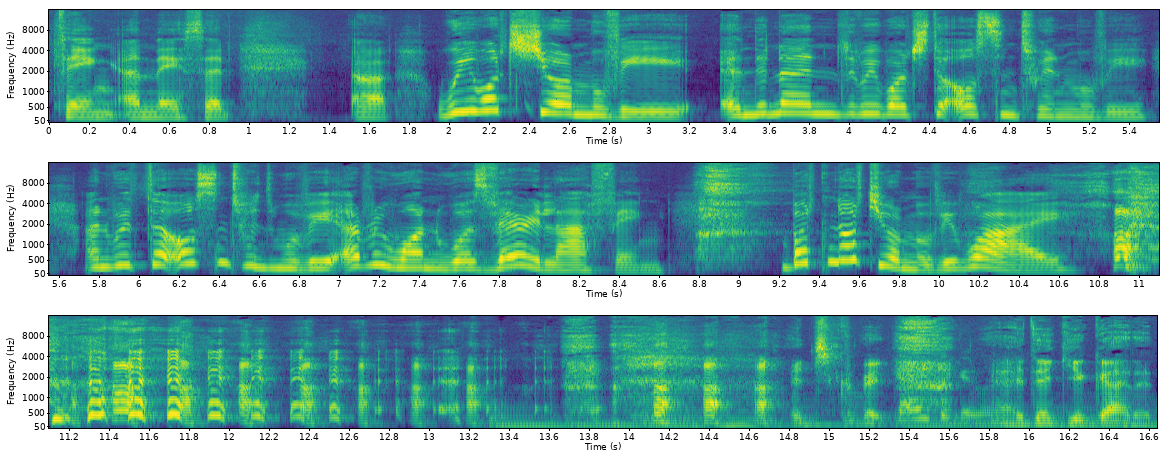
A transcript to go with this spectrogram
thing, and they said. Uh, we watched your movie, and then we watched the Olsen twin movie. And with the Olsen twins movie, everyone was very laughing, but not your movie. Why? it's great. I think you got it.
